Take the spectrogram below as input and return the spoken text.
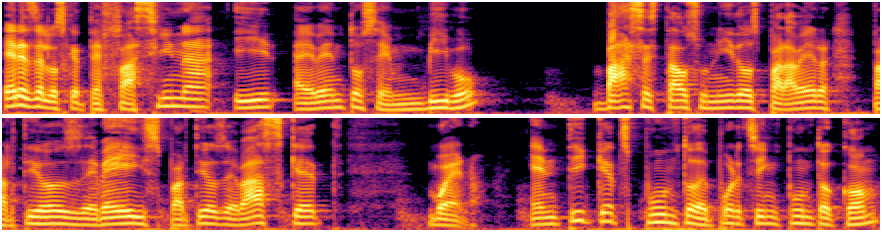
¿Eres de los que te fascina ir a eventos en vivo? Vas a Estados Unidos para ver partidos de base, partidos de básquet. Bueno, en tickets.deportesync.com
